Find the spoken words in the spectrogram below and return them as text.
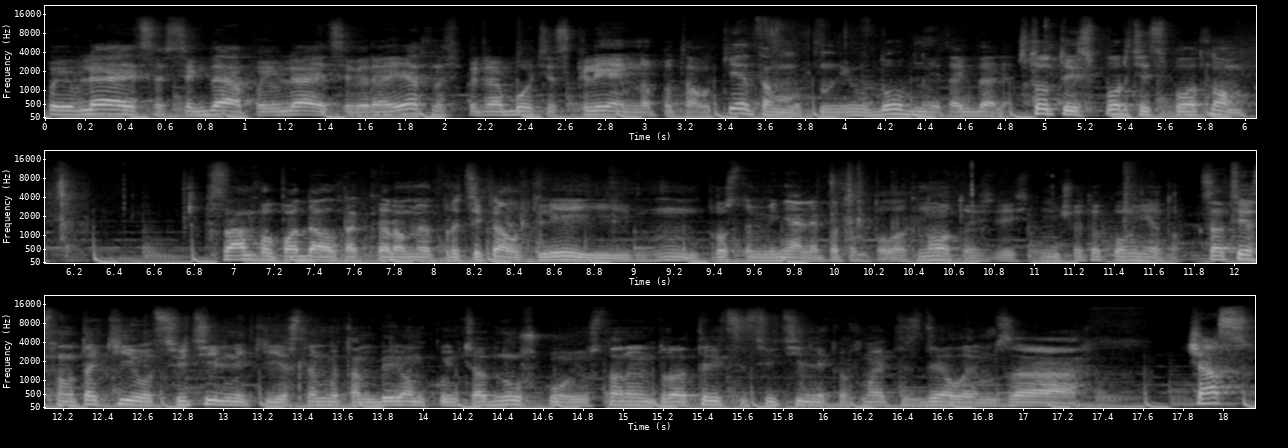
появляется, всегда появляется вероятность при работе с клеем на потолке, там вот неудобно и так далее. Что-то испортить с полотном сам попадал, так когда у меня протекал клей, и ну, просто меняли потом полотно, то есть здесь ничего такого нету. Соответственно, вот такие вот светильники, если мы там берем какую-нибудь однушку и установим туда 30 светильников, мы это сделаем за час,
